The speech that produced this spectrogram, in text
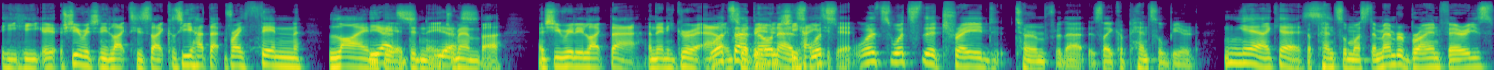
he he she originally liked his like because he had that very thin line Yes, beard, didn't he? yes. Do you remember? And she really liked that, and then he grew it out What's into a beard, known and she as? hated What's it. what's what's the trade term for that? It's like a pencil beard, Yeah, I guess. a pencil mustache. Remember Bryan Ferry's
